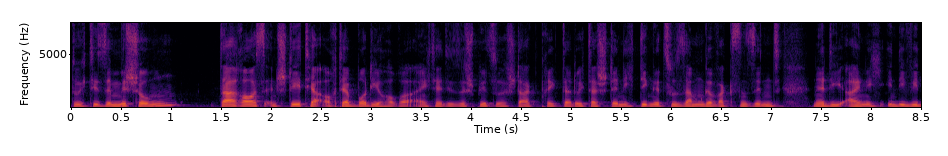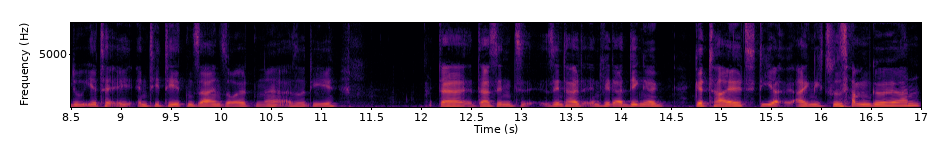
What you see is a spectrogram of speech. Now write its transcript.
durch diese Mischung daraus entsteht ja auch der Body-Horror eigentlich, der dieses Spiel so stark prägt, dadurch, dass ständig Dinge zusammengewachsen sind, ne, die eigentlich individuierte Entitäten sein sollten. Ne? Also die, da, da sind, sind halt entweder Dinge geteilt, die eigentlich zusammengehören,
